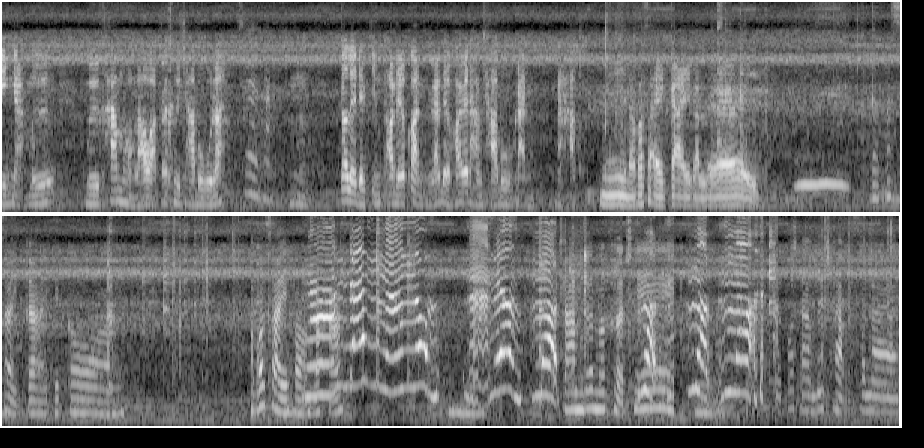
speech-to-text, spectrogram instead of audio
ริงๆอะมื้อมื้อค่ำของเราอะก็คือชาบูเนาะใช่ค่ะอืมก็เลยเดี๋ยวกินออเดิร์ฟก่อนแล้วเดี๋ยวค่อยไปทำชาบูกันนะครับ นี่เราก็ใส่ไก่กันเลย แล้วก็ใส่ไก่ไปก่อน แล้วก็ใส่หอมนะคะตามด้วยมะเขือเทศแล้วก็ตามด้วยผักสลัด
